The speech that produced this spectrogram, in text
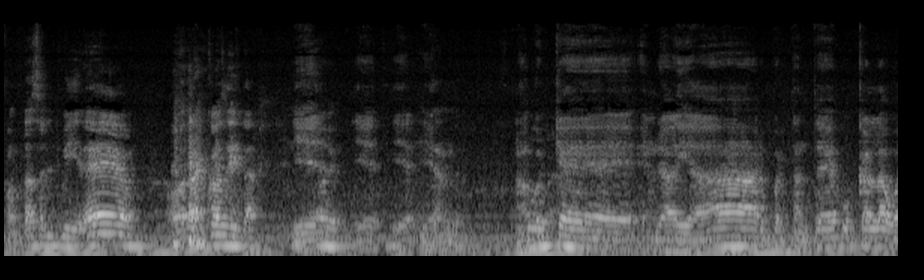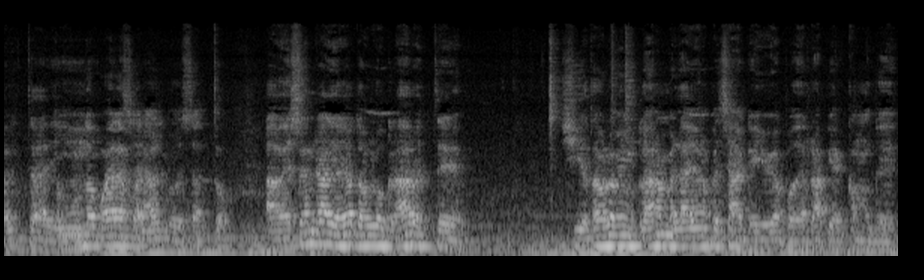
ponte a hacer video, otras cositas. Yeah, yeah, yeah, yeah. ¿Entiendes? No, porque en realidad lo importante es buscar la vuelta y Todo el mundo puede, hacer algo, exacto. A veces en realidad yo te hablo claro, este, si yo te hablo bien claro, en verdad yo no pensaba que yo iba a poder rapear como que,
